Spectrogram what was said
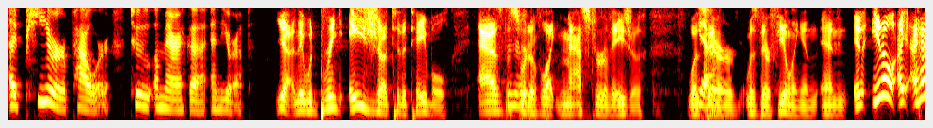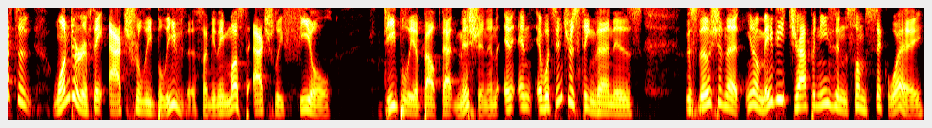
a peer power to America and Europe. Yeah, and they would bring Asia to the table as the mm-hmm. sort of like master of Asia was yeah. their was their feeling and and and you know I, I have to wonder if they actually believe this i mean they must actually feel deeply about that mission and, and and what's interesting then is this notion that you know maybe japanese in some sick way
